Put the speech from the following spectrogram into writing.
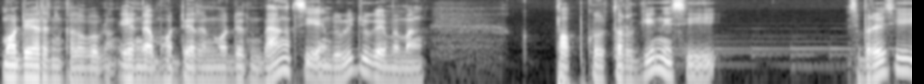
modern kalau gue bilang. Ya nggak modern modern banget sih. Yang dulu juga memang pop culture gini sih. Sebenarnya sih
